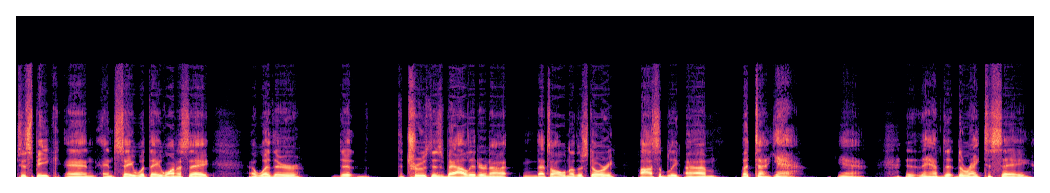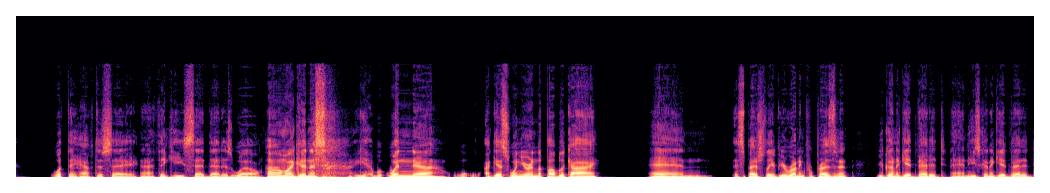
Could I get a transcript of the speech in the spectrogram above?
to speak and and say what they want to say, uh, whether the the truth is valid or not. that's a whole nother story, possibly. Um, but uh, yeah, yeah. They have the, the right to say what they have to say. And I think he said that as well. Oh my goodness. Yeah, when uh, I guess when you're in the public eye and especially if you're running for president, you're going to get vetted and he's going to get vetted.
